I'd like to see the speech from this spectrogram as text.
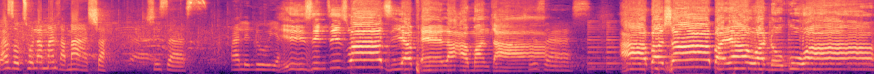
bazothola amandla amasha jesus haleluya Izinsizwa ziyaphela amandla. jesus Abasha bayawa nokuwa.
